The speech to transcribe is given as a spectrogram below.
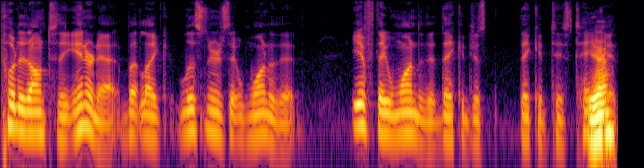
put it onto the internet, but like listeners that wanted it, if they wanted it, they could just they could just take Yeah. it.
